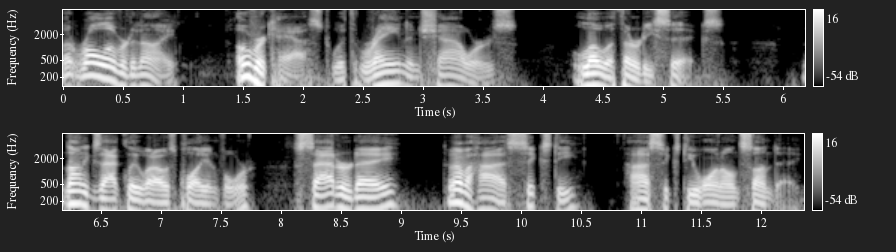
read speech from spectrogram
But roll over tonight, overcast with rain and showers, low of 36. Not exactly what I was playing for. Saturday, to have a high of 60, high of 61 on Sunday.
